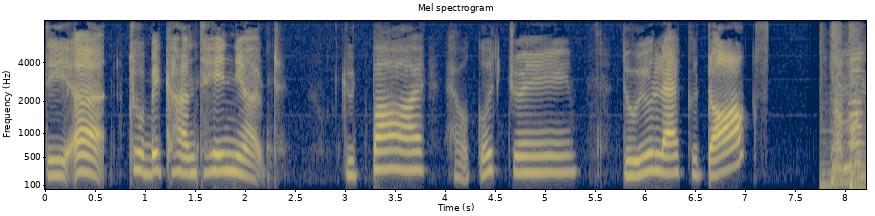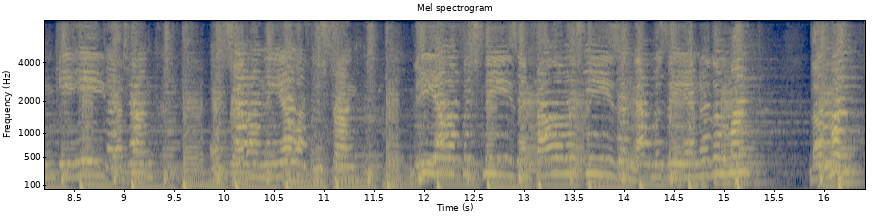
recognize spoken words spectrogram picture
The end. To be continued. Goodbye. Have a good dream. Do you like dogs? The monkey he got drunk and sat on the elephant's trunk. The elephant sneezed and fell on his knees, and that was the end of the month. The month, the month, the month.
